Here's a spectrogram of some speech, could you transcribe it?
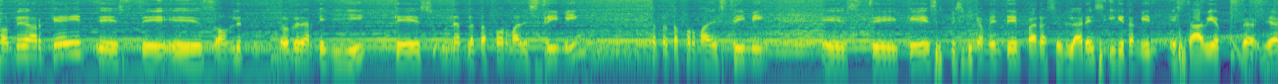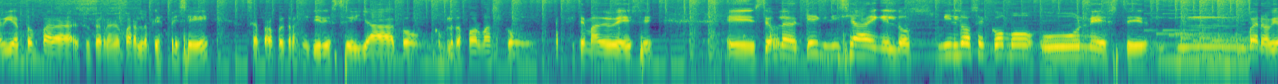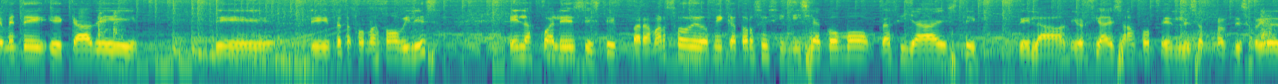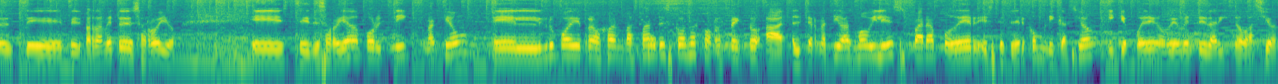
Omelette Arcade este, es Omelette, Omelette Arcade GG, que es una plataforma de streaming plataforma de streaming este, que es específicamente para celulares y que también está abierto, abierto para su terreno para lo que es PC, o sea, para poder transmitir este, ya con, plataformas, con sistema de OBS. Este habla que inicia en el 2012 como un, este, bueno, obviamente eh, cada de, de, plataformas móviles en las cuales este, para marzo de 2014 se inicia como casi ya este, de la Universidad de Sanford, el desarrollo del Departamento de Desarrollo, este, desarrollado por Nick McKeown. El grupo ha trabajado en bastantes cosas con respecto a alternativas móviles para poder este, tener comunicación y que pueden obviamente dar innovación.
